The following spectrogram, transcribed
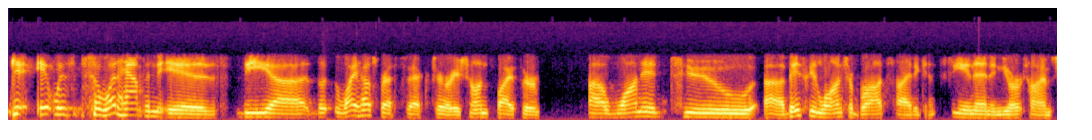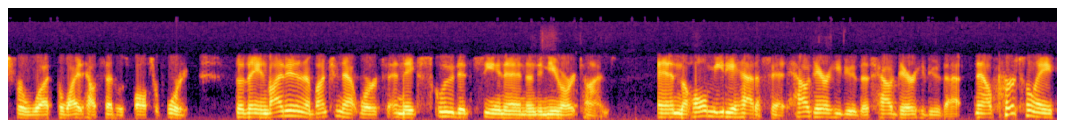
It was so. What happened is the uh, the, the White House press secretary Sean Spicer uh, wanted to uh, basically launch a broadside against CNN and New York Times for what the White House said was false reporting. So they invited in a bunch of networks and they excluded CNN and the New York Times. And the whole media had a fit. How dare he do this? How dare he do that? Now, personally,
